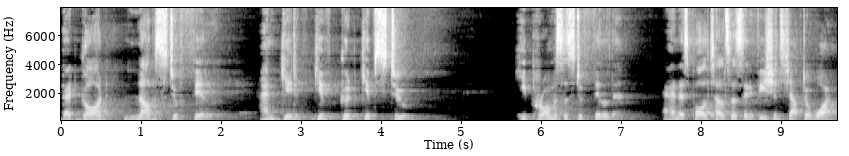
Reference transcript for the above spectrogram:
that God loves to fill and give, give good gifts to. He promises to fill them. And as Paul tells us in Ephesians chapter 1,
